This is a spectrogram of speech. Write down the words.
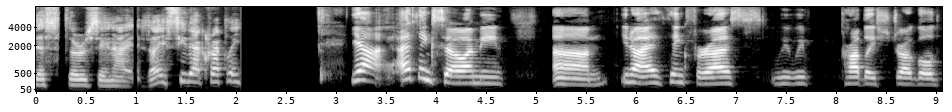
this Thursday night. Did I see that correctly? Yeah, I think so. I mean, um, you know, I think for us, we, we've probably struggled.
